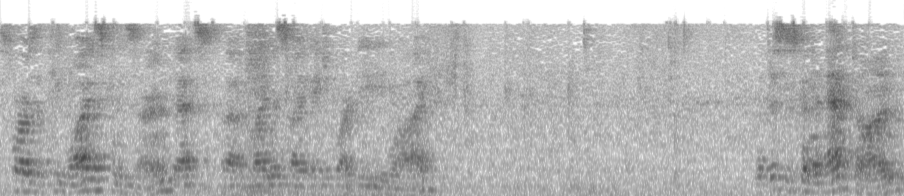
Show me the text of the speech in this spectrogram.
As far as the py is concerned, that's uh, minus i h bar dy. What this is going to act on,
